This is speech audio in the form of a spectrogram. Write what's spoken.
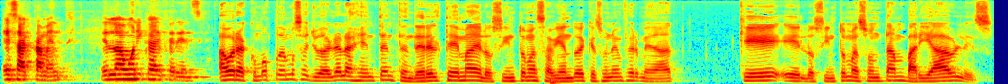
Exactamente, es la única diferencia. Ahora, ¿cómo podemos ayudarle a la gente a entender el tema de los síntomas sabiendo de que es una enfermedad que eh, los síntomas son tan variables?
